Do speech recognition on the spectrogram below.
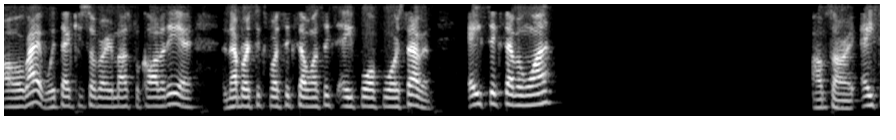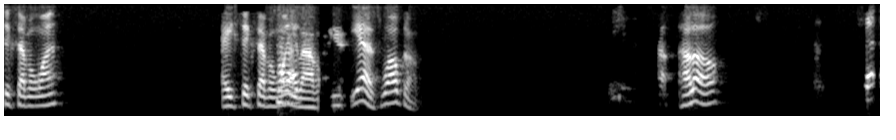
All right. Well, thank you so very much for calling in. The number is 646-716-8447. 8671. I'm sorry, 8671. 8671, you live Yes, welcome. Uh, hello? Yep.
